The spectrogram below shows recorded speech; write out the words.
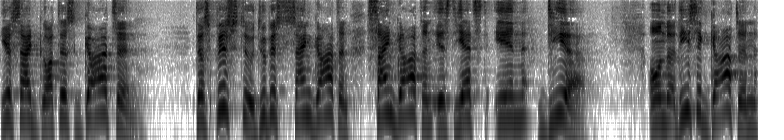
ihr seid Gottes Garten. Das bist du. Du bist sein Garten. Sein Garten ist jetzt in dir. Und dieser Garten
